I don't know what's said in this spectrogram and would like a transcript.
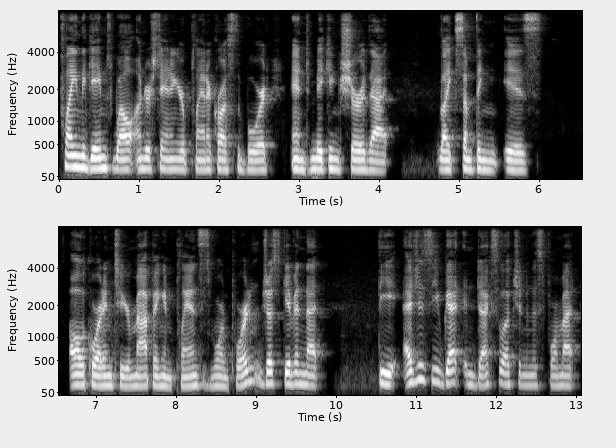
playing the games well, understanding your plan across the board, and making sure that like something is all according to your mapping and plans is more important. Just given that the edges you get in deck selection in this format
